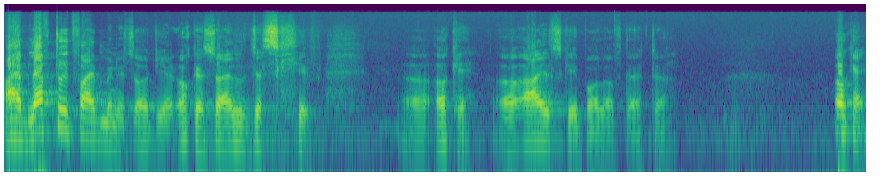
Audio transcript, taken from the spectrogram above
I have left with five minutes. Oh dear. Okay, so I'll just skip. Uh, okay, uh, I'll skip all of that. Uh, okay,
